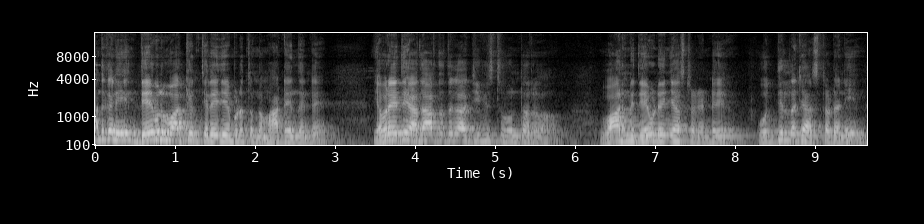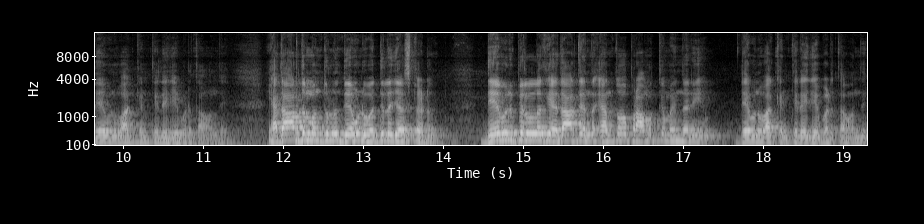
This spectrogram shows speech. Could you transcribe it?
అందుకని దేవుని వాక్యం తెలియజేయబడుతున్న మాట ఏంటంటే ఎవరైతే యథార్థతగా జీవిస్తూ ఉంటారో వారిని దేవుడు ఏం చేస్తాడంటే వద్దిల్ల చేస్తాడని దేవుని వాక్యం తెలియజేయబడుతూ ఉంది. యథార్థమంతులను దేవుడు వద్దిల్ల చేస్తాడు. దేవుని పిల్లలకు యథార్థ ఎంతో ప్రాముఖ్యమైందని దేవుని వాక్యం తెలియజేయబడుతూ ఉంది.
